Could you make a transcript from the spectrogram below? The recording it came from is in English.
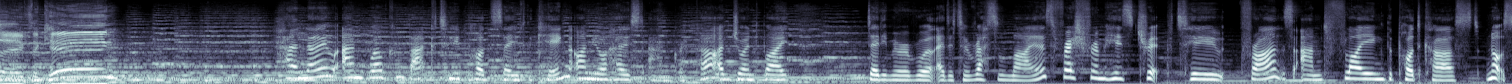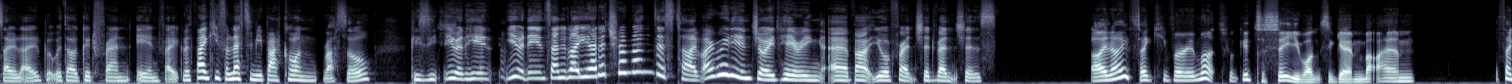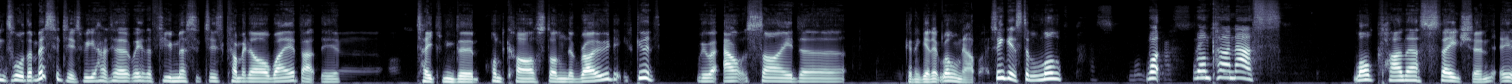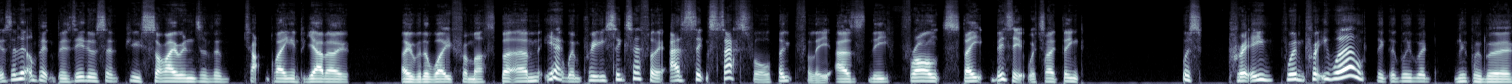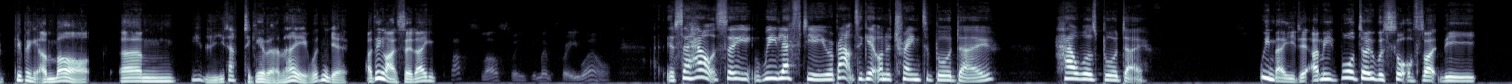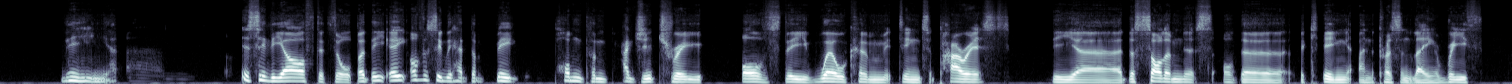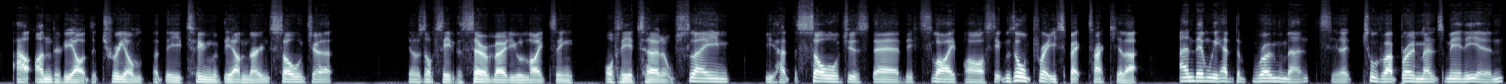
Save the King! Hello and welcome back to Pod Save the King. I'm your host, Ann Gripper. I'm joined by Daily Mirror Royal Editor Russell Myers, fresh from his trip to France and flying the podcast, not solo, but with our good friend Ian Vogler. Thank you for letting me back on, Russell because you and Ian, you and Ian sounded like you had a tremendous time. I really enjoyed hearing uh, about your French adventures. I know. Thank you very much. Well, good to see you once again. But I am. um, thanks for all the messages. We had uh, we had a few messages coming our way about the uh, taking the podcast on the road. It's good. We were outside. Uh, going to get it wrong now, but I think it's the Mont. What Montparnasse. Montparnasse station. It was a little bit busy. There was a few sirens of a chap playing piano over the way from us. But um, yeah, it went pretty successfully, as successful, hopefully, as the France state visit, which I think was pretty went pretty well. I think that we were we were giving it a mark. Um, you'd have to give it an A, wouldn't you? I think I said A plus last week. It went pretty well. So how? So we left you. You were about to get on a train to Bordeaux. How was Bordeaux? We made it. I mean, Bordeaux was sort of like the the see the afterthought, but the eh, obviously we had the big pomp and pageantry of the welcome into Paris, the uh, the solemnness of the the king and the president laying a wreath out under the Arc de Triomphe at the tomb of the unknown soldier. There was obviously the ceremonial lighting of the eternal flame. You had the soldiers there, the fly past. It was all pretty spectacular. And then we had the bromance. You know, talk about bromance, me and Ian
